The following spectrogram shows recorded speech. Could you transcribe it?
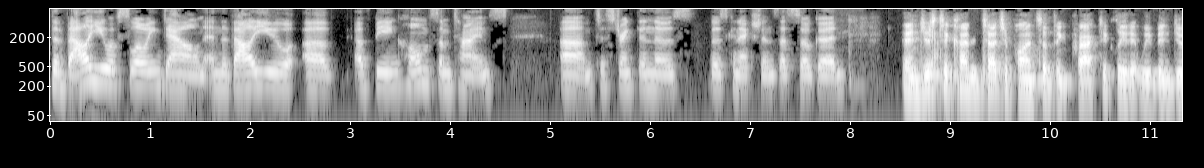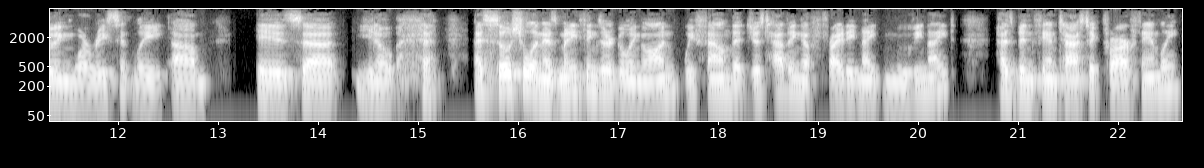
the value of slowing down and the value of, of being home sometimes um, to strengthen those, those connections. That's so good. And just yeah. to kind of touch upon something practically that we've been doing more recently um, is, uh, you know, as social and as many things are going on, we found that just having a Friday night movie night has been fantastic for our family.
